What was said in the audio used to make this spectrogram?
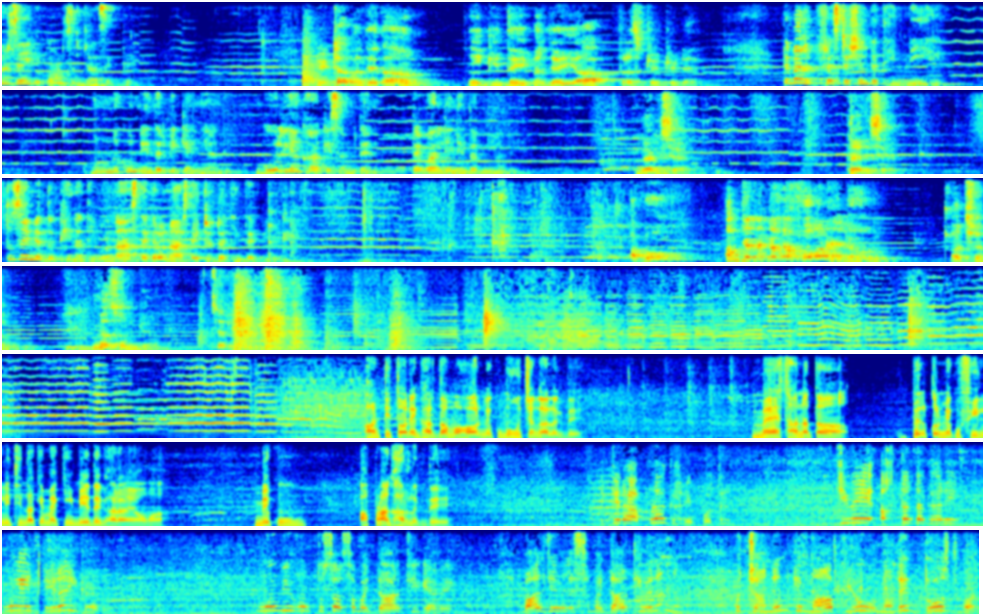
ਭਰਜਾਈ ਕੋ ਕੌਣ ਸਮਝਾ ਸਕਦਾ ਡਿੱਠਾ ਬੰਦੇ ਤਾਂ ਇਹ ਕੀਤੇ ਹੀ ਭਰਜਾਈ ਆਪ ਫਰਸਟ੍ਰੇਟਡ ਹੈ ਤੇ ਵਲ ਫਰਸਟ੍ਰੇਸ਼ਨ ਤੇ ਥੀ ਨਹੀਂ ਹੈ ਹੁਣ ਉਹਨਾਂ ਕੋ ਨੀਂਦਰ ਵੀ ਕਹਿਣੀ ਆਂਦੀ ਗੋਲੀਆਂ ਖਾ ਕੇ ਸਮਝਦੇ ਨੇ। ਤੇ ਵਾਲੀ ਨੀਂਦਰ ਨਹੀਂ ਆਂਦੀ ਵੈਰੀ ਸੈਡ ਵੈਰੀ ਸੈਡ ਤੁਸੀਂ ਮੈਂ ਦੁਖੀ ਨਾ ਥੀਵੋ ਨਾਸ਼ਤਾ ਕਰੋ ਨਾਸ਼ਤਾ ਹੀ ਠੰਡੇ ਥੀਂਦੇ ਪੀਏ अबू अमजद अंकल का फोन है लाहौर ਅੱਛਾ ਮੈਂ ਸੁਣ ਗਿਆ ਚਲੋ ਆਂਟੀ ਤੁਹਾਡੇ ਘਰ ਦਾ ਮਾਹੌਲ ਮੇਰੇ ਕੋ ਬਹੁਤ ਚੰਗਾ ਲੱਗਦੇ ਮੈਂ ਥਾ ਨਾ ਤਾਂ ਬਿਲਕੁਲ ਮੇਰੇ ਕੋ ਫੀਲ ਨਹੀਂ ਥਿੰਦਾ ਕਿ ਮੈਂ ਕੀ ਬੇ ਦੇ ਘਰ ਆਇਆ ਹਾਂ ਮੇਰੇ ਕੋ ਆਪਣਾ ਘਰ ਲੱਗਦੇ ਇਹ ਤੇਰਾ ਆਪਣਾ ਘਰ ਹੈ ਪੁੱਤਰ ਜਿਵੇਂ ਅਖਤਰ ਦਾ ਘਰ ਹੈ ਉਹ ਇਹ ਤੇਰਾ ਹੀ ਘਰ ਹੈ ਉਹ ਵੀ ਹੁਣ ਤੁਸੀਂ ਸਮਝਦਾਰ ਥੀ ਗਏ ਵੇ ਬਾਲ ਜੇ ਵੇਲੇ ਸਮਝਦਾਰ ਥੀ ਵੇ ਨਾ ਨਾ ਉਹ ਚਾਹਨਨ ਕਿ ਮਾਂ ਪਿਓ ਉਹਨਾਂ ਦੇ ਦੋਸਤ ਬਣ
